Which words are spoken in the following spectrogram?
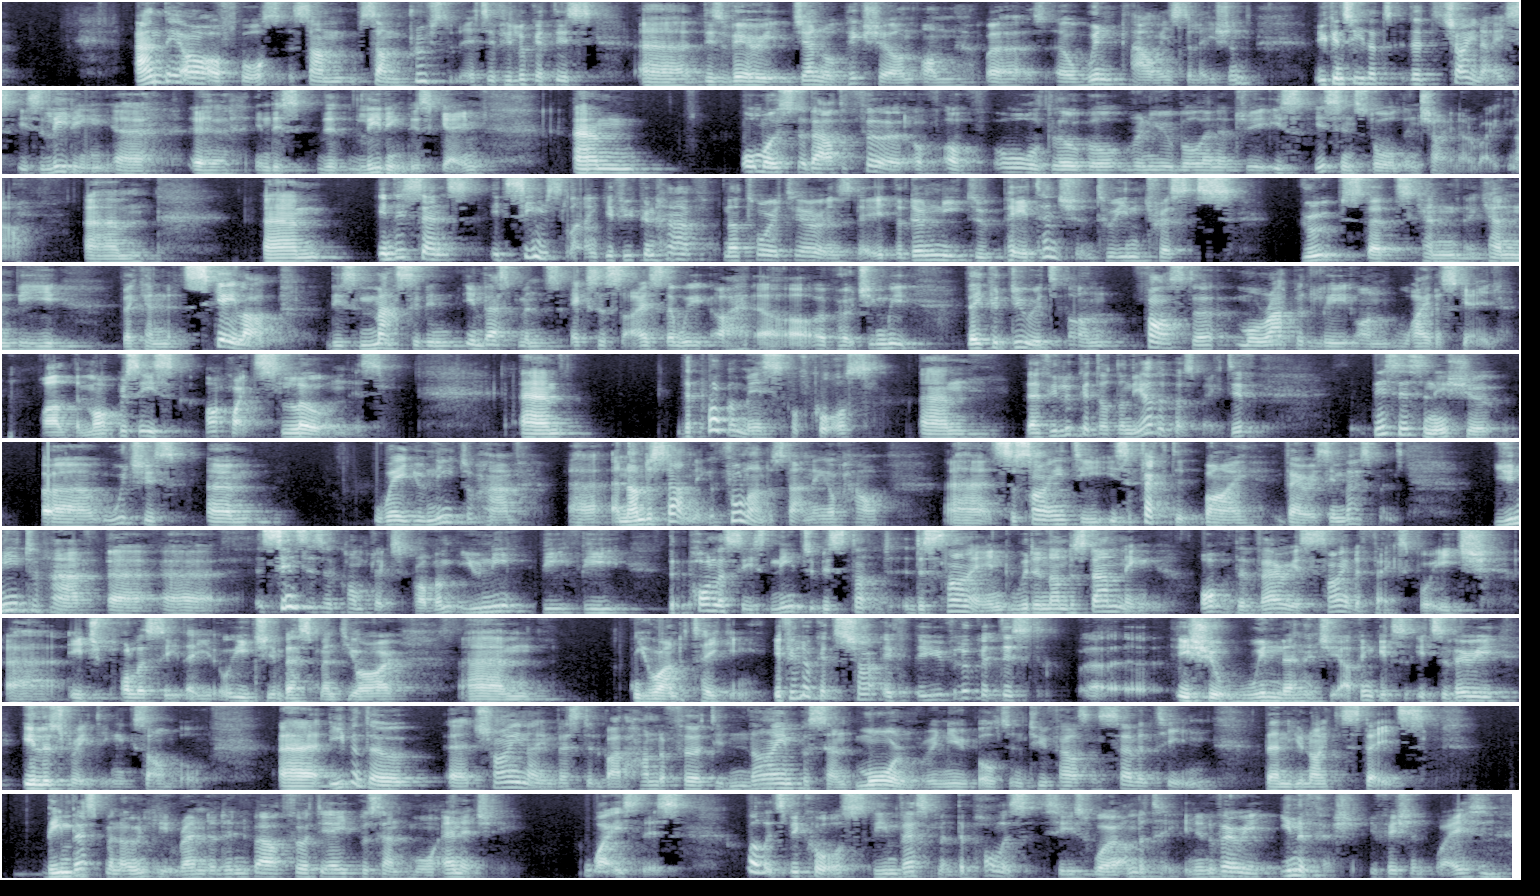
And there are, of course, some, some proofs to this. If you look at this, uh, this very general picture on, on uh, a wind power installation, you can see that, that China is, is leading uh, uh, in this leading this game. Um, almost about a third of, of all global renewable energy is, is installed in China right now. Um, um, in this sense, it seems like if you can have an authoritarian state that don't need to pay attention to interests groups that can can be that can scale up this massive in investments exercise that we are, are, approaching, we, they could do it on faster, more rapidly, on wider scale, while democracies are quite slow on this. Um, the problem is, of course, um, that if you look at it on the other perspective, this is an issue uh, which is um, where you need to have uh, an understanding, a full understanding of how uh, society is affected by various investments. You need to have, uh, uh, since it's a complex problem, you need the, the, the policies need to be designed with an understanding of the various side effects for each uh, each policy that you, or each investment you are um, you are undertaking. If you look at if, if you look at this uh, issue of wind energy, I think it's it's a very illustrating example. Uh, even though uh, China invested about 139% more in renewables in 2017 than the United States, the investment only rendered in about 38% more energy. Why is this? Well, it's because the investment, the policies were undertaken in a very inefficient efficient way. Mm.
